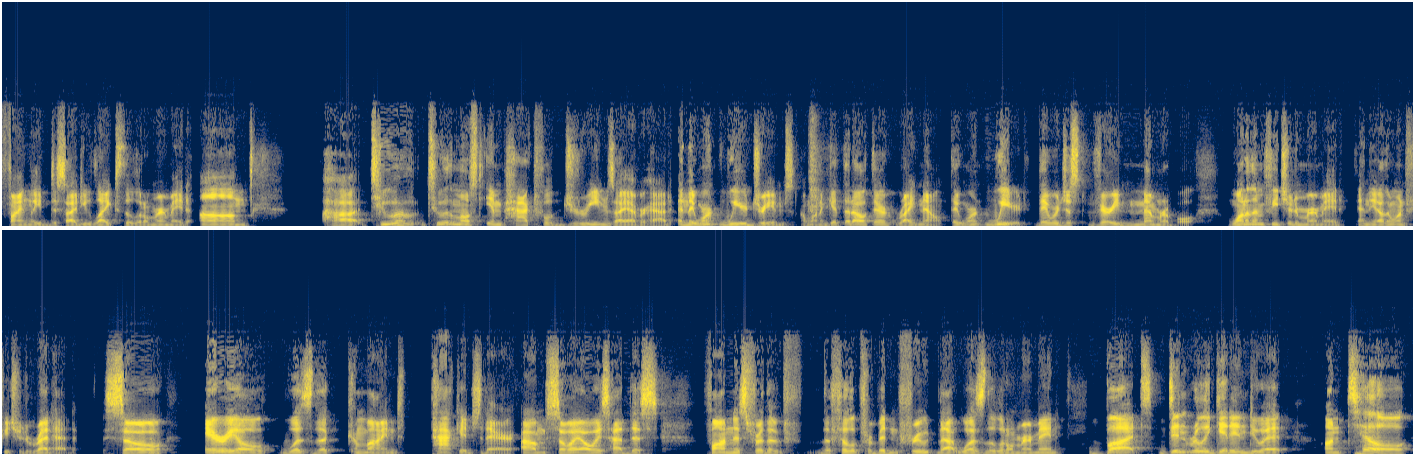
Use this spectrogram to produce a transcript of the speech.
finally decide you liked the Little Mermaid? Um, uh, two of two of the most impactful dreams I ever had, and they weren't weird dreams. I want to get that out there right now. They weren't weird. They were just very memorable. One of them featured a mermaid, and the other one featured a redhead. So Ariel was the combined package there. Um, so I always had this fondness for the the Philip Forbidden Fruit that was the Little Mermaid, but didn't really get into it until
